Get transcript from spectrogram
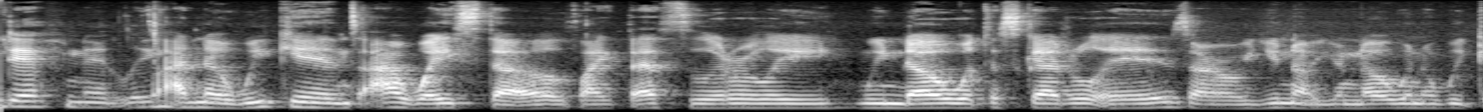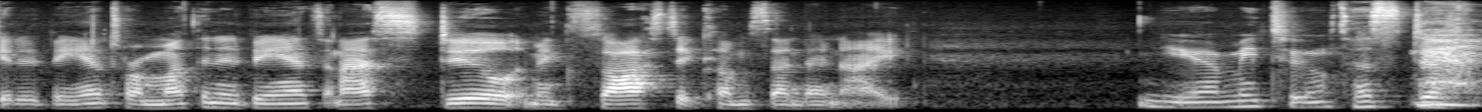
definitely. I know weekends, I waste those. Like that's literally, we know what the schedule is, or you know, you know in a week in advance or a month in advance, and I still am exhausted come Sunday night. Yeah, me too. That's just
